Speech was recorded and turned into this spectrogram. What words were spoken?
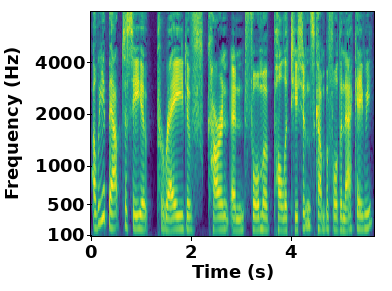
Are we about to see a parade of current and former politicians come before the NAC, Amy?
